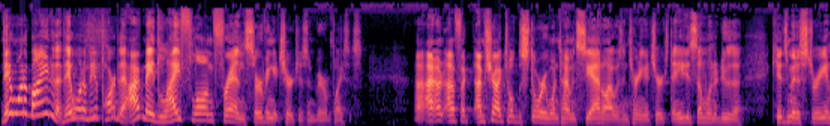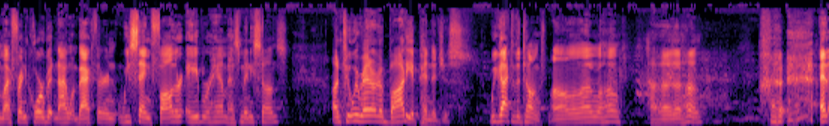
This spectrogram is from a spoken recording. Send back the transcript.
they want to buy into that. They want to be a part of that. I've made lifelong friends serving at churches in different places. I, am sure I told the story one time in Seattle. I was interning a church. They needed someone to do the kids' ministry, and my friend Corbett and I went back there and we sang Father Abraham has many sons until we ran out of body appendages. We got to the tongues. and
